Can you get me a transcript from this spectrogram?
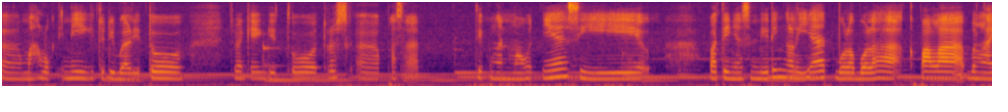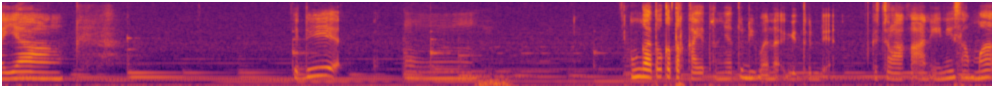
uh, makhluk ini gitu di Bali tuh. Cuma kayak gitu. Terus uh, pas saat tikungan mautnya si Watinya sendiri ngeliat bola-bola kepala belayang jadi hmm, nggak tahu keterkaitannya tuh di mana gitu deh. Kecelakaan ini sama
